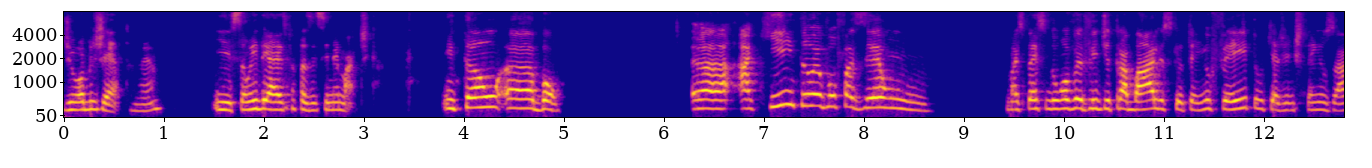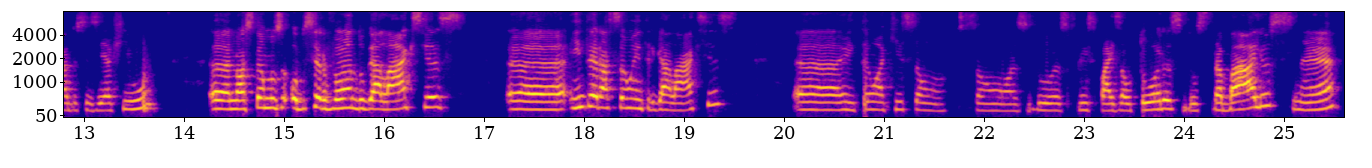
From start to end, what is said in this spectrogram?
de um objeto, né? E são ideais para fazer cinemática. Então, uh, bom, uh, aqui, então, eu vou fazer um, uma espécie de um overview de trabalhos que eu tenho feito, que a gente tem usado esses EFU. Uh, ah, nós estamos observando galáxias, interação entre galáxias, então, aqui são, são as duas principais autoras dos trabalhos, né?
